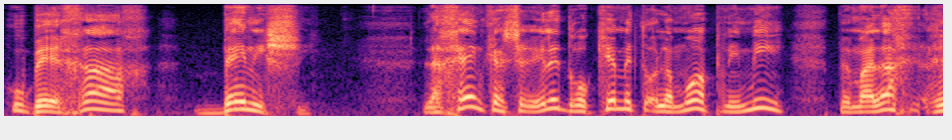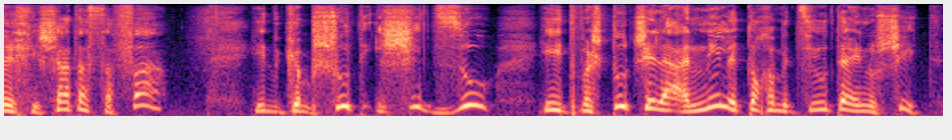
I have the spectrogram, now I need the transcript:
הוא בהכרח בין אישי. לכן, כאשר ילד רוקם את עולמו הפנימי במהלך רכישת השפה, התגבשות אישית זו היא התפשטות של האני לתוך המציאות האנושית,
